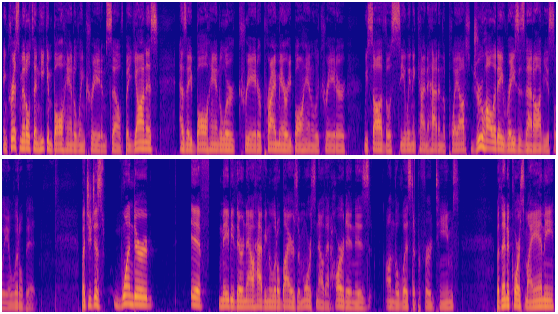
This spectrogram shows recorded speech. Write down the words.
And Khris Middleton, he can ball handle and create himself, but Giannis, as a ball handler, creator, primary ball handler, creator, we saw the ceiling it kind of had in the playoffs. Jrue Holiday raises that obviously a little bit. But you just wonder if maybe they're now having a little buyer's remorse now that Harden is on the list of preferred teams. But then, of course, Miami.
